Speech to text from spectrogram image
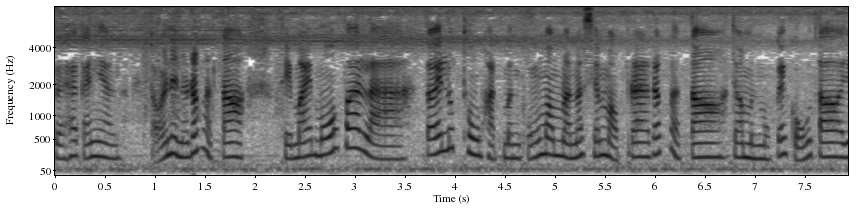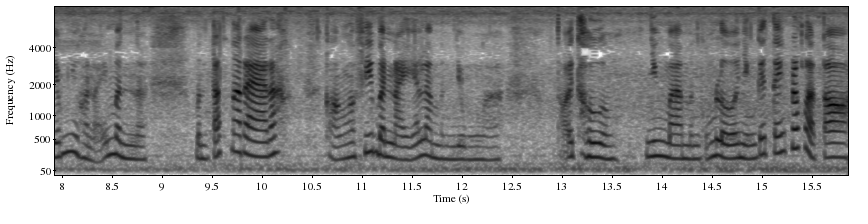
cười ha cả nhà. Tỏi này nó rất là to thì mai mốt á, là tới lúc thu hoạch mình cũng mong là nó sẽ mọc ra rất là to cho mình một cái củ to giống như hồi nãy mình mình tách nó ra đó. Còn ở phía bên này á, là mình dùng à, tỏi thường nhưng mà mình cũng lựa những cái tép rất là to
